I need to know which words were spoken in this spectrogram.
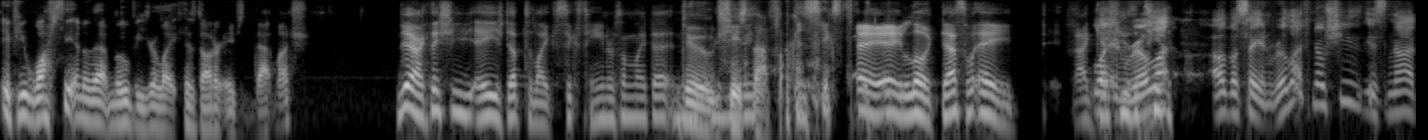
if you watch the end of that movie, you're like, his daughter aged that much. Yeah, I think she aged up to like 16 or something like that. in the mo- in Dude, she's movie. not fucking 16. Hey, hey, look, that's what. Hey, I guess What she in was a real life? I was about to say in real life. No, she is not.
